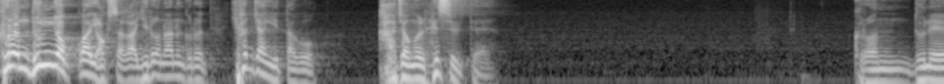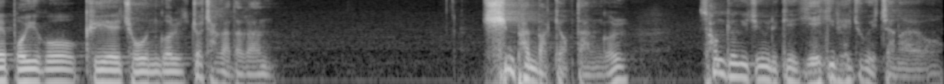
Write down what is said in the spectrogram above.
그런 능력과 역사가 일어나는 그런 현장이 있다고 가정을 했을 때 그런 눈에 보이고 귀에 좋은 걸 쫓아가다간 심판밖에 없다는 걸 성경이 지금 이렇게 얘기를 해주고 있잖아요.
